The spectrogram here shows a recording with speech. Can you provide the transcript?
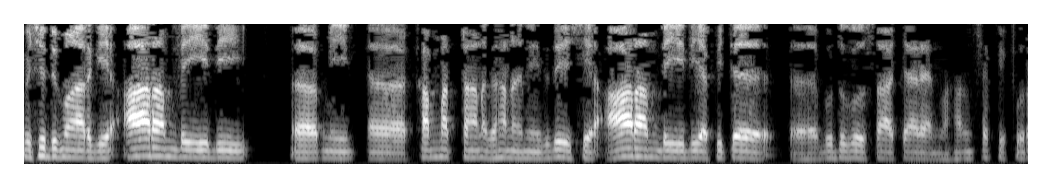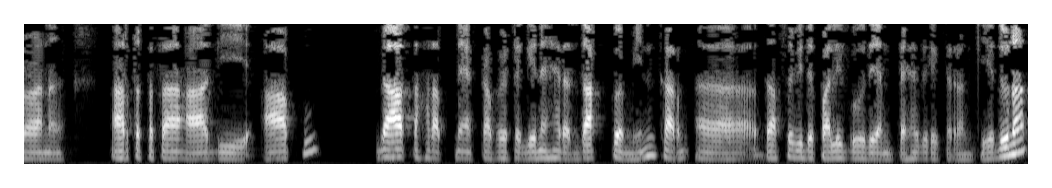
විසුද්ධි මාර්ගයේ ආරම්භයේදී මේ කම්මට්ටාන ගහන නිර්දේශයේ ආරම්භයේදී අපිට බුදුගෝසාචාර්යයන් වහන්සේ අපි පුරාණ අර්ථකථා ආදී ආපු ධාතහ රත්නයක් අපිට ගෙනහැර දක්වමින් දසවිධ පලිබෝධයන් පැහැදිලි කරන් තියදුනා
